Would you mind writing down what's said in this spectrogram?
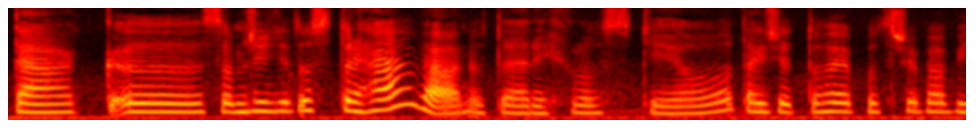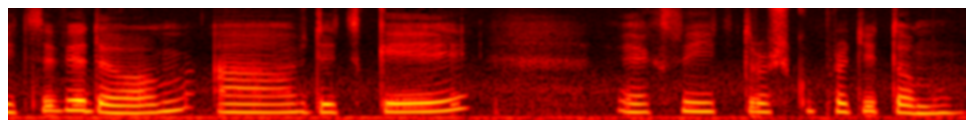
tak eh, samozřejmě to strhává do té rychlosti, jo? takže toho je potřeba být si vědom a vždycky jak si jít trošku proti tomu.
